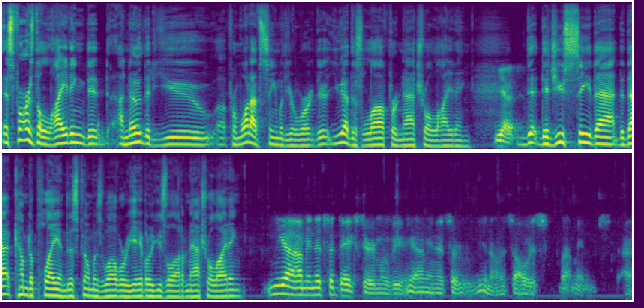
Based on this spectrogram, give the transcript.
As far as the lighting, did I know that you, uh, from what I've seen with your work, there, you have this love for natural lighting. yes. Did, did you see that? Did that come to play in this film as well? Were you able to use a lot of natural lighting? Yeah, I mean it's a day exterior movie. Yeah, I mean it's a you know it's always. I mean, I,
